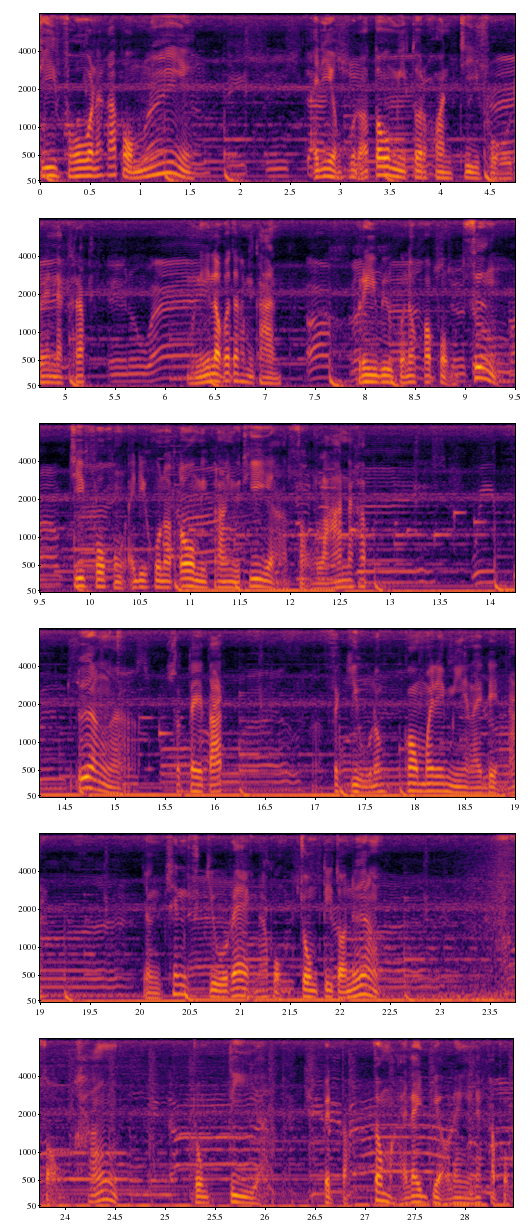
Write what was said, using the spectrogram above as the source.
G4 นะครับผมนี่ไอเดียของคุณออโต้มีตัวละคร G4 ด้วยนะครับ วันนี้เราก็จะทำการรีวิวกันนะครับผม ซึ่ง G4 ของไอดีคุณออโต้มีพลังอยู่ที่อ่า2ล้านนะครับ เรื่องสเตตัส สกิลเนาะก็ไม่ได้มีอะไรเด่นนะ อย่างเช่นสกิลแรกนะผมโจมตีต่อเนื่อง 2 ครั้งโจมตีเป็นแบบเป้าหมายรเดี่ยวอะไรอย่างเงี้ยนะครับผม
